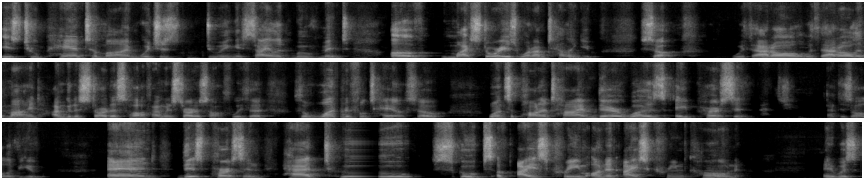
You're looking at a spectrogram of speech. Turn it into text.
is to pantomime which is doing a silent movement of my story is what i'm telling you. So with that all with that all in mind i'm going to start us off. I'm going to start us off with a, with a wonderful tale. So once upon a time there was a person that is all of you and this person had two scoops of ice cream on an ice cream cone. And it was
